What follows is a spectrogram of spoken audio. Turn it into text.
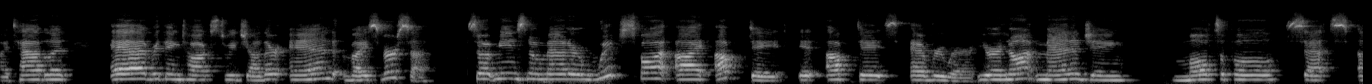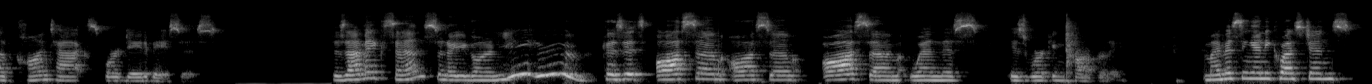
my tablet. Everything talks to each other and vice versa. So it means no matter which spot I update, it updates everywhere. You're not managing multiple sets of contacts or databases. Does that make sense? And are you going, yoo Because it's awesome, awesome, awesome when this is working properly. Am I missing any questions?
